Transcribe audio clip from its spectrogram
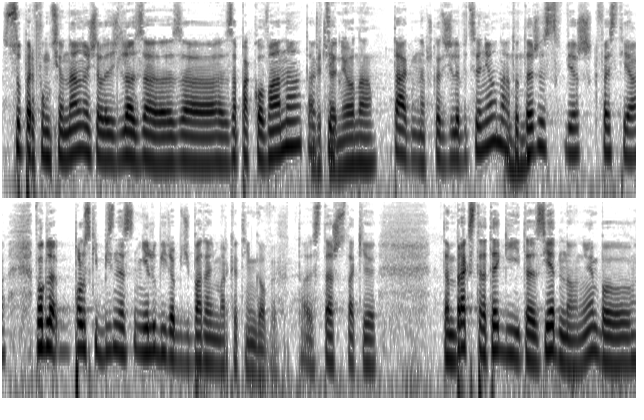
super funkcjonalność, ale źle za, za, zapakowana. Tak? Czyli- Wyceniona. tak, na przykład źle wyceniona, to Mhm. też jest, wiesz, kwestia... W ogóle polski biznes nie lubi robić badań marketingowych. To jest też takie... Ten brak strategii to jest jedno, nie? bo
